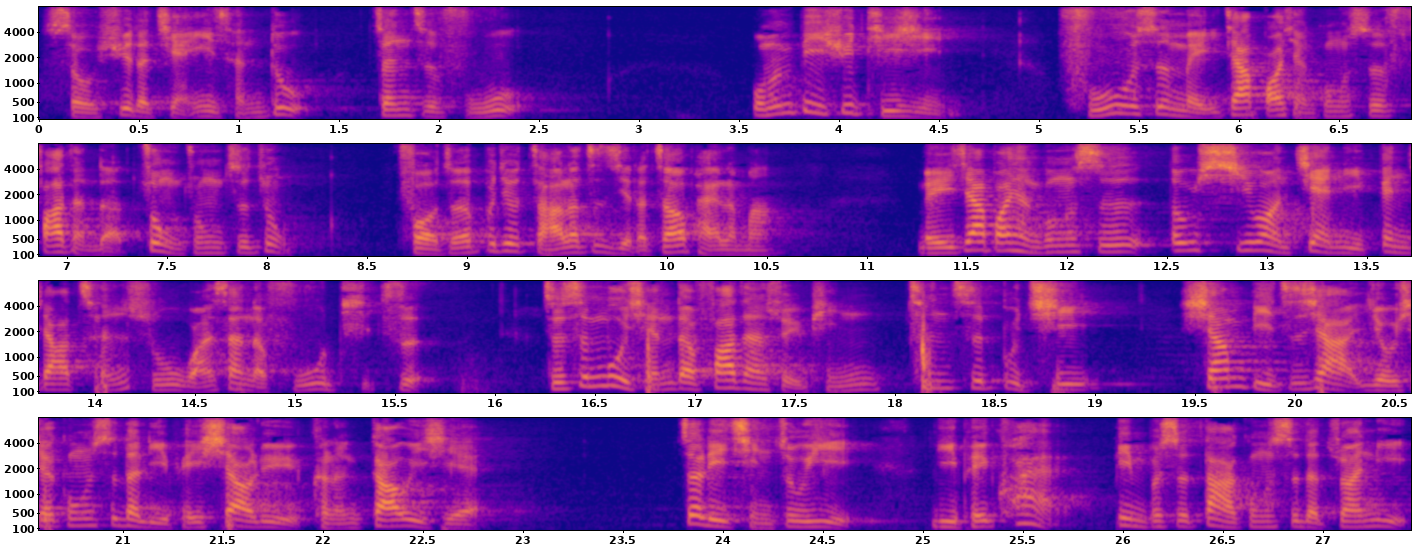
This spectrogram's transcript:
手续的简易程度、增值服务。我们必须提醒。服务是每一家保险公司发展的重中之重，否则不就砸了自己的招牌了吗？每一家保险公司都希望建立更加成熟完善的服务体制，只是目前的发展水平参差不齐。相比之下，有些公司的理赔效率可能高一些。这里请注意，理赔快并不是大公司的专利。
